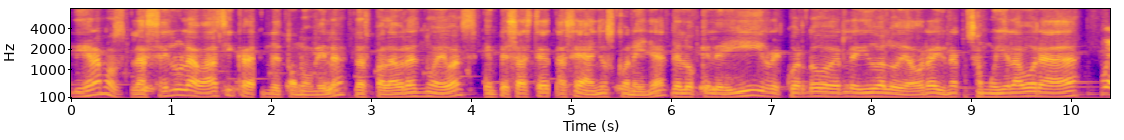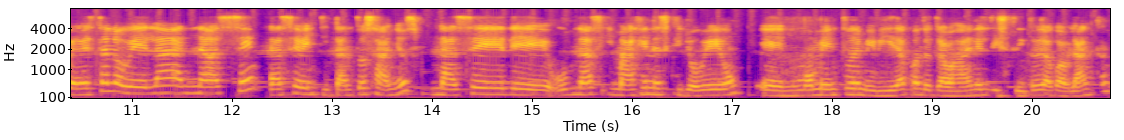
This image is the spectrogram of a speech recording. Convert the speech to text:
dijéramos, la célula básica de tu novela, Las Palabras Nuevas. Empezaste hace años con ella. De lo que leí, recuerdo haber leído a lo de ahora y una cosa muy elaborada. Bueno, esta novela nace hace veintitantos años, nace de unas imágenes que yo veo en un momento de mi vida cuando trabajaba en el distrito de Agua Blanca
